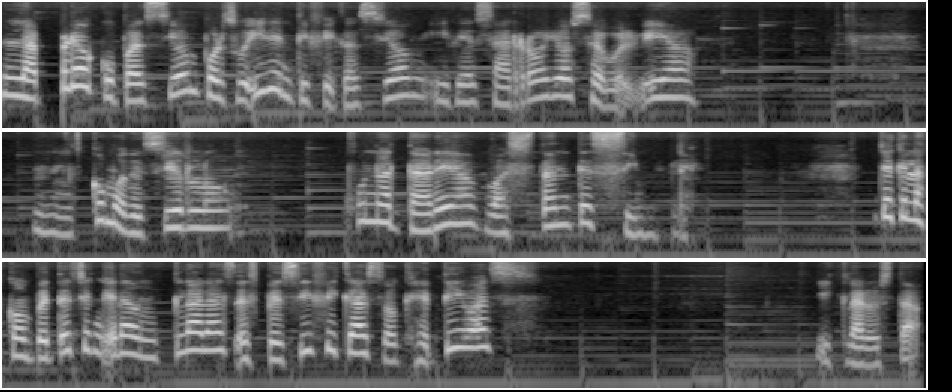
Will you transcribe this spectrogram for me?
La preocupación por su identificación y desarrollo se volvía, mm, ¿cómo decirlo?, una tarea bastante simple, ya que las competencias eran claras, específicas, objetivas y, claro está,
